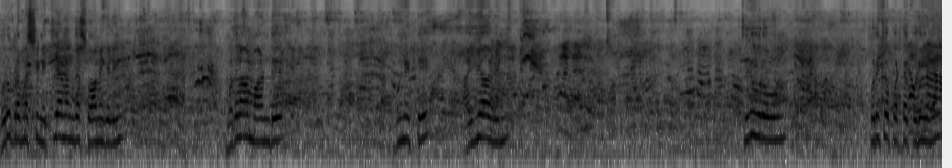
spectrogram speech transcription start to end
குரு பிரம்மஸ்ரீ நித்யானந்த சுவாமிகளின் முதலாம் ஆண்டு முன்னிட்டு ஐயாவின் திருவுருவம் பொறிக்கப்பட்ட கொடியினால்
